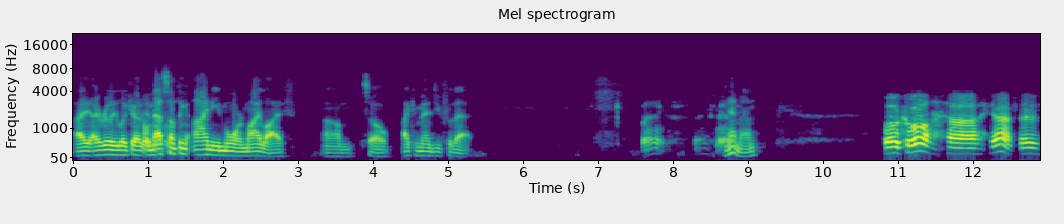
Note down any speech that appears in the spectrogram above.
I, I really look at it, and that's something I need more in my life. Um, so I commend you for that. Thanks. Thanks, man. Yeah, man. Well, cool. Uh, yeah, if there's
